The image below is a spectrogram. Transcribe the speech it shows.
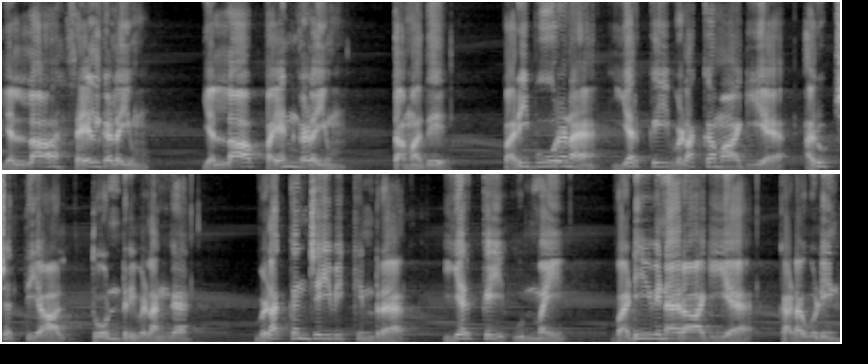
எல்லா செயல்களையும் எல்லா பயன்களையும் தமது பரிபூரண இயற்கை விளக்கமாகிய அருட்சத்தியால் தோன்றி விளங்க விளக்கஞ்செய்விக்கின்ற இயற்கை உண்மை வடிவினராகிய கடவுளின்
